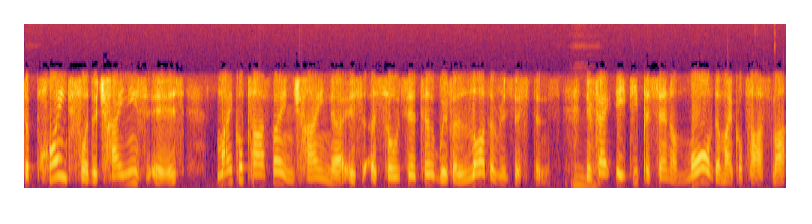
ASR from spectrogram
The point for the Chinese is mycoplasma in China is associated with a lot of resistance. Mm. In fact, 80% or more of the mycoplasma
